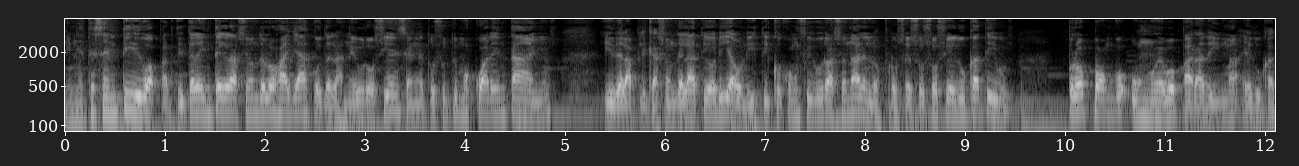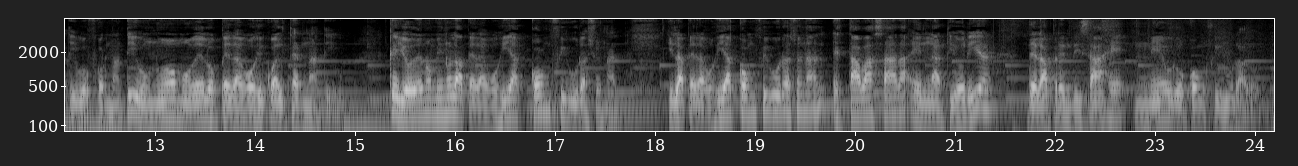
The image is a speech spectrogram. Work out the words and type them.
en este sentido, a partir de la integración de los hallazgos de las neurociencias en estos últimos 40 años y de la aplicación de la teoría holístico-configuracional en los procesos socioeducativos, propongo un nuevo paradigma educativo formativo, un nuevo modelo pedagógico alternativo, que yo denomino la pedagogía configuracional. Y la pedagogía configuracional está basada en la teoría del aprendizaje neuroconfigurador.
